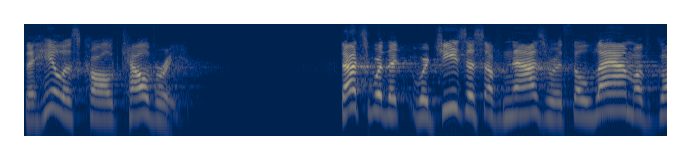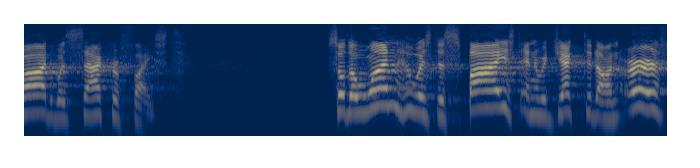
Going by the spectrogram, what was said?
the hill is called Calvary. That's where, the, where Jesus of Nazareth, the Lamb of God, was sacrificed. So the one who was despised and rejected on earth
